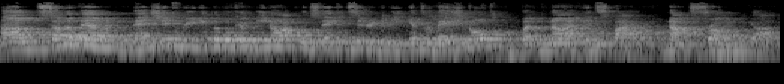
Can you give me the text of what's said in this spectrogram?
um, some of them mentioned reading the book of Enoch, which they considered to be informational, but not inspired, not from God.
